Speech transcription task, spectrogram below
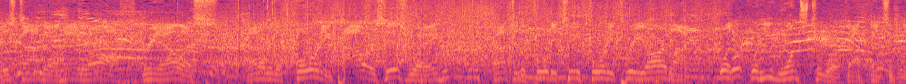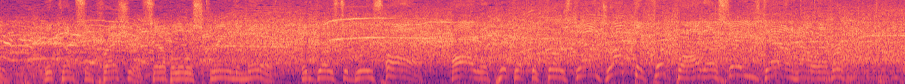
This time they'll hand it off. Green Ellis out over the 40, powers his way out to the 42, 43 yard line. Boy, look what he wants to work offensively. Here comes some pressure. Set up a little screen in the middle. It goes to Bruce Hall. Hall will pick up the first down. Drop the football. They'll say he's down, however,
